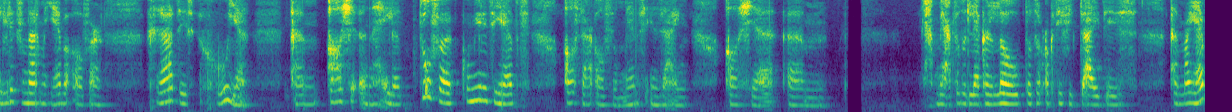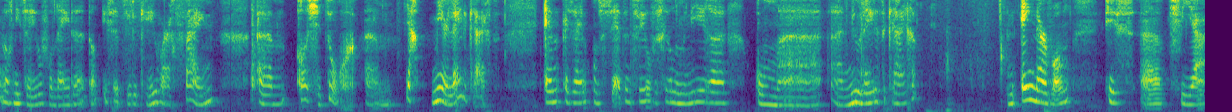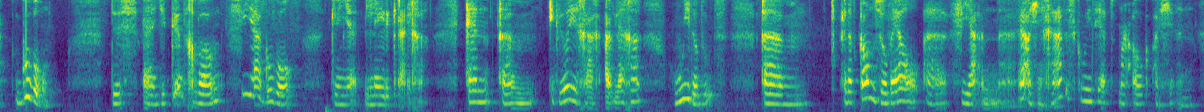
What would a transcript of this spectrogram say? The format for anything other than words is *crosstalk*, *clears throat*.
Ik wil het vandaag met je hebben over gratis groeien. Ehm, als je een hele toffe community hebt, als daar al veel mensen in zijn, als je ehm, ja, merkt dat het lekker loopt, dat er activiteit is, uh, maar je hebt nog niet zo heel veel leden, dan is het natuurlijk heel erg fijn ehm, als je toch ja, meer leden krijgt. En er zijn ontzettend veel verschillende manieren om uh, nieuwe leden te krijgen. En één daarvan is uh, via Google. Dus je kunt gewoon via Google kun je leden krijgen. En um, ik wil je graag uitleggen hoe je dat doet. Um, en dat kan zowel via een, als je een gratis community hebt, maar ook als je een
